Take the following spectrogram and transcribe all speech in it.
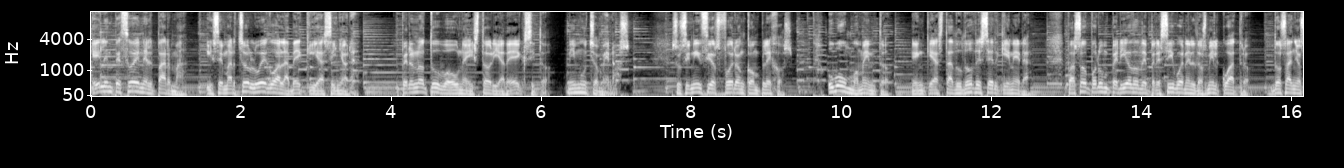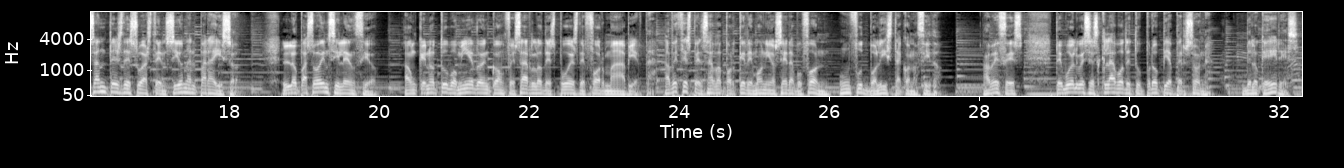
Él empezó en el Parma y se marchó luego a la Vecchia Signora. Pero no tuvo una historia de éxito, ni mucho menos. Sus inicios fueron complejos. Hubo un momento en que hasta dudó de ser quien era. Pasó por un periodo depresivo en el 2004, dos años antes de su ascensión al paraíso. Lo pasó en silencio, aunque no tuvo miedo en confesarlo después de forma abierta. A veces pensaba por qué demonios era Bufón, un futbolista conocido. A veces te vuelves esclavo de tu propia persona, de lo que eres.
